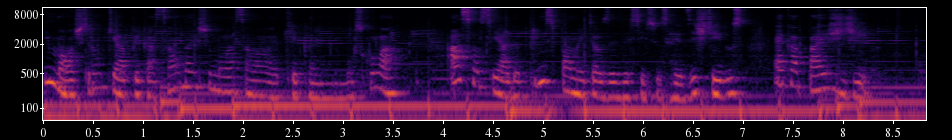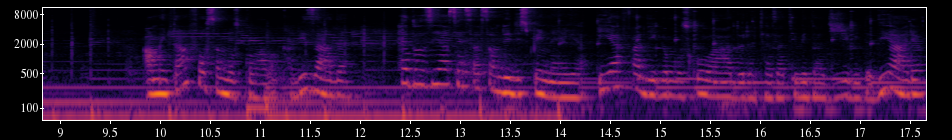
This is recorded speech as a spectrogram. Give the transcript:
e mostram que a aplicação da estimulação elétrica neuromuscular, associada principalmente aos exercícios resistidos, é capaz de aumentar a força muscular localizada, reduzir a sensação de dispneia e a fadiga muscular durante as atividades de vida diária,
